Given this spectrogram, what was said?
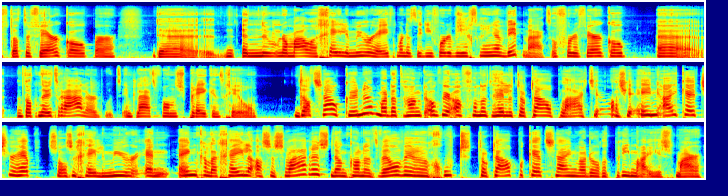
of dat de verkoper de, een, normaal een gele muur heeft, maar dat hij die voor de bezichtigingen wit maakt. Of voor de verkoop uh, wat neutraler doet in plaats van sprekend geel. Dat zou kunnen, maar dat hangt ook weer af van het hele totaalplaatje. Als je één eyecatcher hebt, zoals een gele muur en enkele gele accessoires, dan kan het wel weer een goed totaalpakket zijn, waardoor het prima is. Maar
